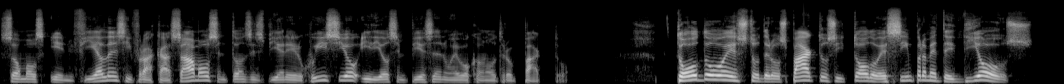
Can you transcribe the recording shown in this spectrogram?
Somos infieles y fracasamos, entonces viene el juicio y Dios empieza de nuevo con otro pacto. Todo esto de los pactos y todo es simplemente Dios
